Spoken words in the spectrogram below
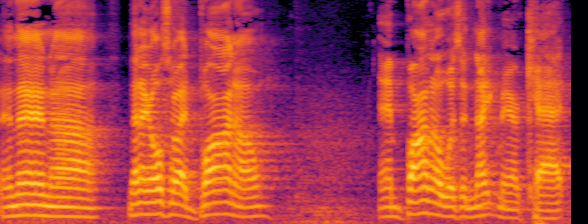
and then uh, then I also had Bono, and Bono was a nightmare cat.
